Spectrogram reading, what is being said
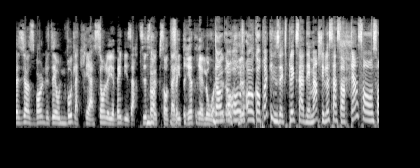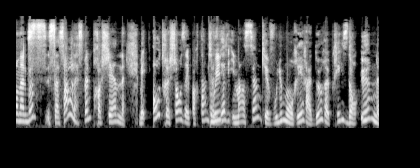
Ozzy Osbourne, je dire, au niveau de la création, là, il y a bien des artistes Bon. là, qui sont allés très, très loin. Donc, là. on, là, on- on comprend qu'il nous explique sa démarche. Et là, ça sort quand, son, son album? ça sort la semaine prochaine. Mais autre chose importante, Oui. Geneviève, il mentionne qu'il a voulu mourir à deux reprises, dont une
